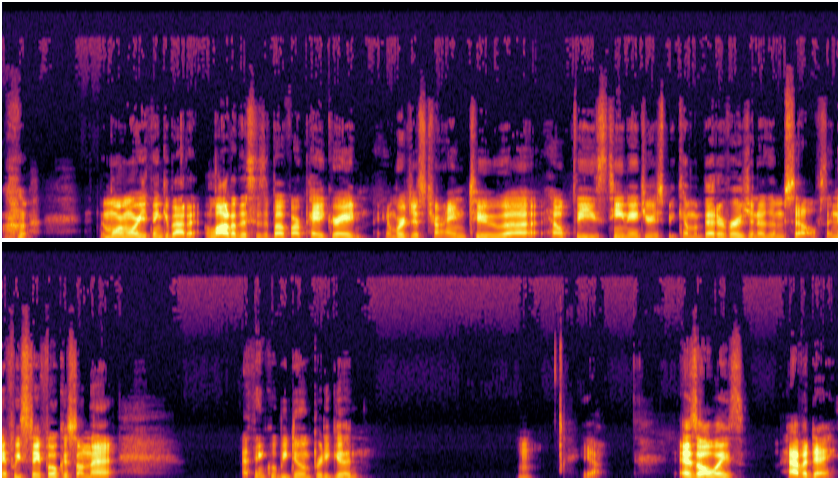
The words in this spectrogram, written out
the more and more you think about it, a lot of this is above our pay grade, and we're just trying to uh, help these teenagers become a better version of themselves. And if we stay focused on that, I think we'll be doing pretty good. Hmm. Yeah. As always, have a day.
